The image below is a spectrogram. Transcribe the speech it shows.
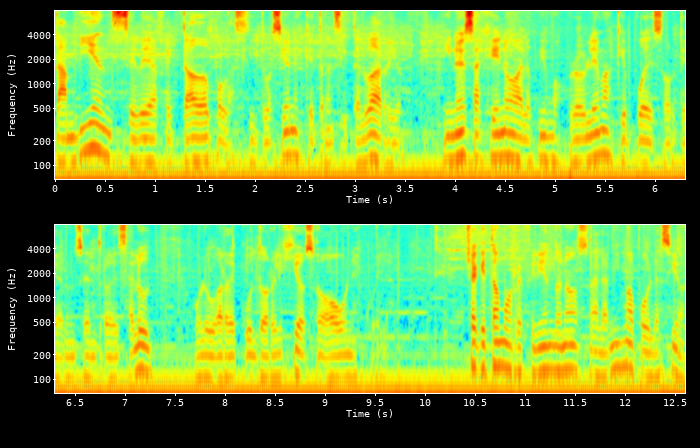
también se ve afectado por las situaciones que transita el barrio y no es ajeno a los mismos problemas que puede sortear un centro de salud, un lugar de culto religioso o una escuela, ya que estamos refiriéndonos a la misma población,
